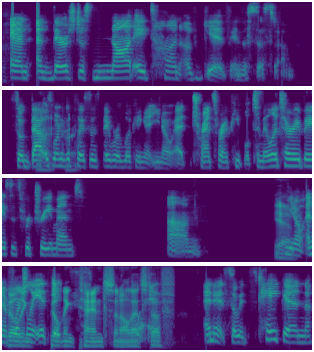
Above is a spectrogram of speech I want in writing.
And and there's just not a ton of give in the system. So that was one of the right. places they were looking at, you know, at transferring people to military bases for treatment. Um, Yeah. you know, and building, unfortunately it, building it's tents and all that right. stuff. and it so it's taken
